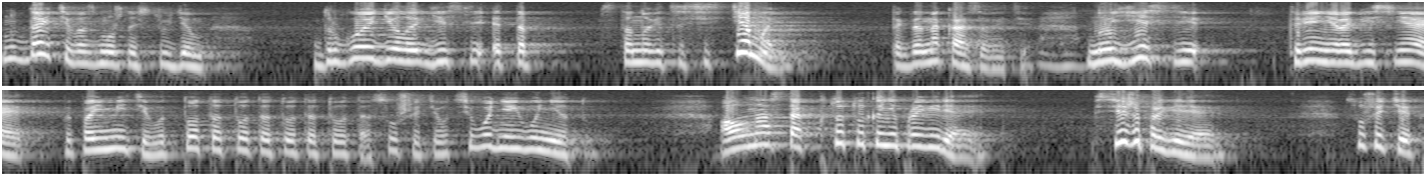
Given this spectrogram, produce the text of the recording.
Ну, дайте возможность людям Другое дело, если это становится системой, тогда наказывайте. Но если тренер объясняет, вы поймите, вот то-то, то-то, то-то, то-то, слушайте, вот сегодня его нету. А у нас так, кто только не проверяет. Все же проверяют. Слушайте,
